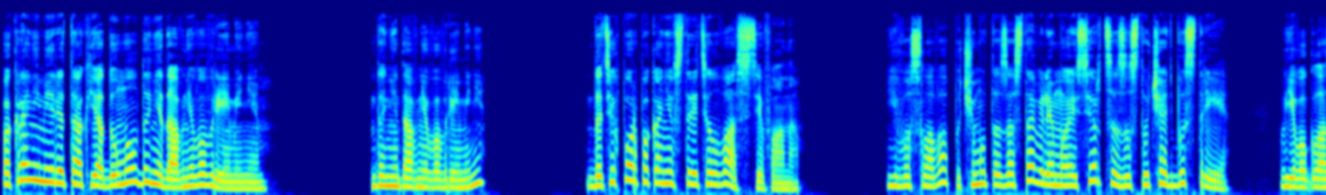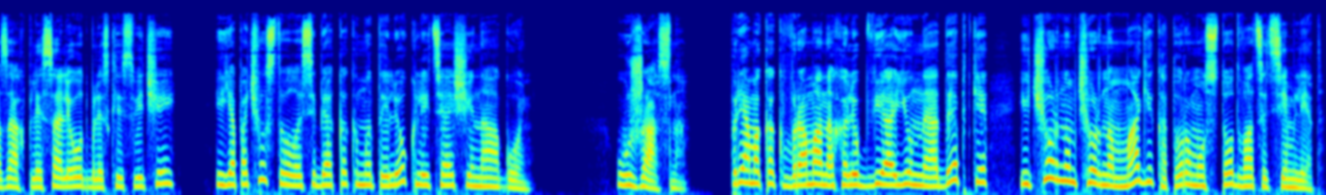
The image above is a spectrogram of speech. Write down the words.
По крайней мере, так я думал до недавнего времени. До недавнего времени? До тех пор, пока не встретил вас, Стефана. Его слова почему-то заставили мое сердце застучать быстрее. В его глазах плясали отблески свечей, и я почувствовала себя как мотылёк, летящий на огонь. Ужасно. Прямо как в романах о любви о юной адептке и черном черном маге, которому 127 лет.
